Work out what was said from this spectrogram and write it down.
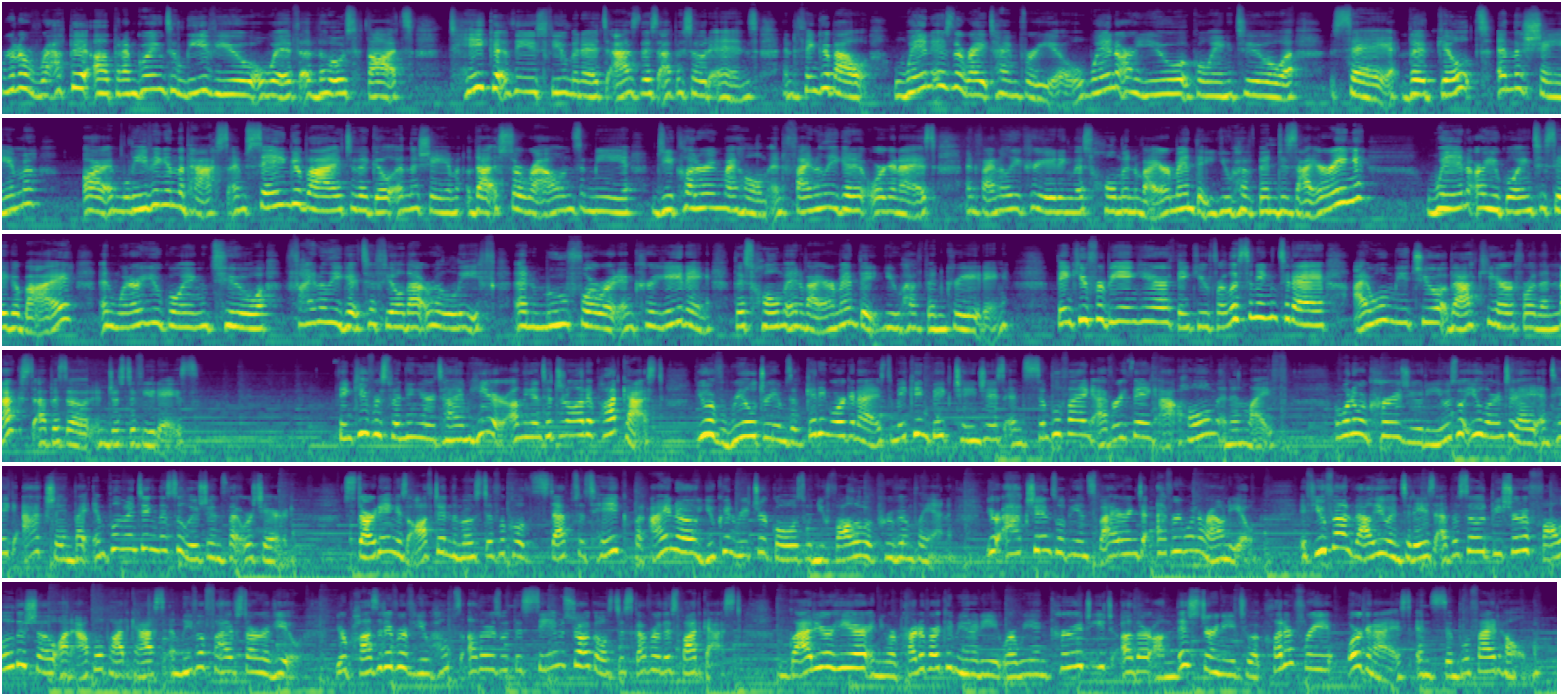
We're going to wrap it up, and I'm going to leave you with those thoughts. Take these few minutes as this episode ends and think about when is the right time for you? When are you going to say the guilt and the shame? Are, I'm leaving in the past. I'm saying goodbye to the guilt and the shame that surrounds me decluttering my home and finally get it organized and finally creating this home environment that you have been desiring when are you going to say goodbye and when are you going to finally get to feel that relief and move forward in creating this home environment that you have been creating. Thank you for being here. Thank you for listening today. I will meet you back here for the next episode in just a few days. Thank you for spending your time here on the Intentional Edit podcast. You have real dreams of getting organized, making big changes, and simplifying everything at home and in life. I want to encourage you to use what you learned today and take action by implementing the solutions that were shared. Starting is often the most difficult step to take, but I know you can reach your goals when you follow a proven plan. Your actions will be inspiring to everyone around you. If you found value in today's episode, be sure to follow the show on Apple Podcasts and leave a five star review. Your positive review helps others with the same struggles discover this podcast. I'm glad you're here and you are part of our community where we encourage each other on this journey to a clutter free, organized, and simplified home.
